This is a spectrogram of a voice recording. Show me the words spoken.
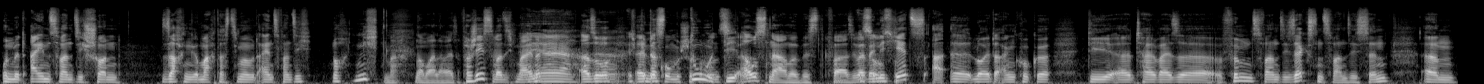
und mit 21 schon Sachen gemacht hast, die man mit 21 noch nicht macht normalerweise. Verstehst du, was ich meine? Ja, ja, also, ja. Ich äh, dass du uns, die ja. Ausnahme bist quasi. Weil wenn ich so. jetzt äh, Leute angucke, die äh, teilweise 25, 26 sind, ähm,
